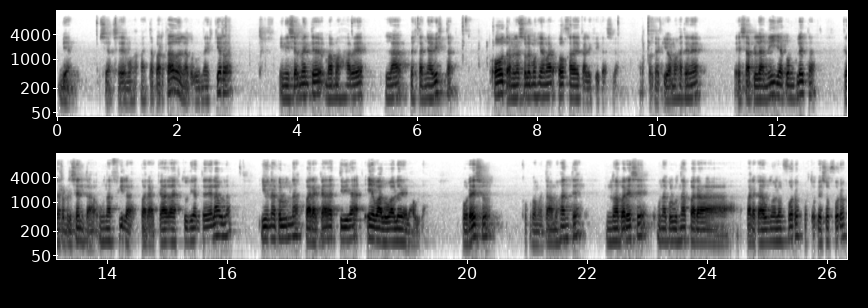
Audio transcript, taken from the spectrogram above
Bien, si accedemos a este apartado en la columna izquierda, inicialmente vamos a ver la pestaña vista o también la solemos llamar hoja de calificación, porque aquí vamos a tener esa planilla completa que representa una fila para cada estudiante del aula y una columna para cada actividad evaluable del aula. Por eso, como comentábamos antes, no aparece una columna para, cada uno de los foros, puesto que esos foros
